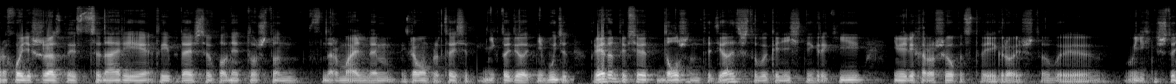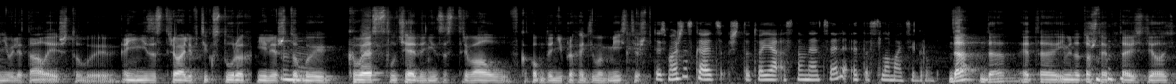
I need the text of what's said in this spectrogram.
проходишь разные сценарии, ты пытаешься выполнять то, что в нормальном игровом процессе никто делать не будет. При этом ты все это должен это делать, чтобы конечные игроки имели хороший опыт с твоей игрой, чтобы у них ничто не вылетало, и чтобы они не застревали в текстурах, или чтобы mm-hmm. квест случайно не застревал в каком-то непроходимом месте. То есть можно сказать, что твоя основная цель — это сломать игру? Да, да, это именно то, что я пытаюсь сделать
